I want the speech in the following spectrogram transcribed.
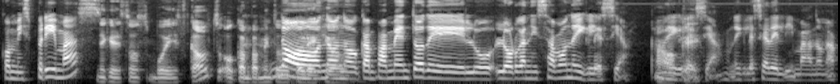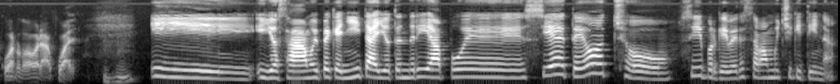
con mis primas. ¿De que estos Boy Scouts o campamento de No, colegio? no, no, campamento de lo, lo organizaba una iglesia, una Ah, iglesia, una iglesia de Lima, no me acuerdo ahora cuál. Y, y yo estaba muy pequeñita, yo tendría pues siete, ocho, sí, porque Ivette estaba muy chiquitina,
